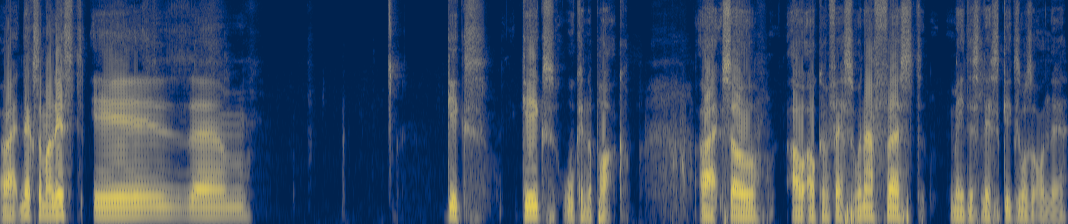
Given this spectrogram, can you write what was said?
All right. Next on my list is um, gigs. Giggs walk in the park. All right. So I'll, I'll confess, when I first made this list, Giggs wasn't on there.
